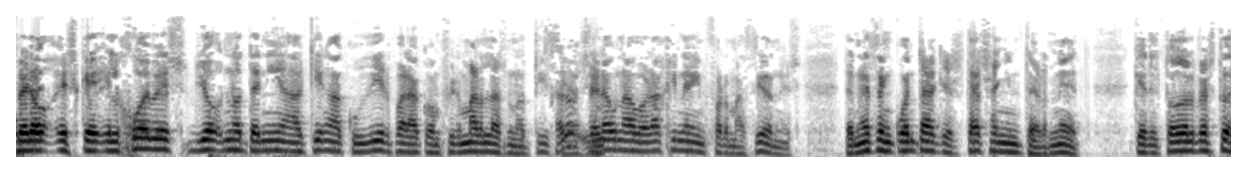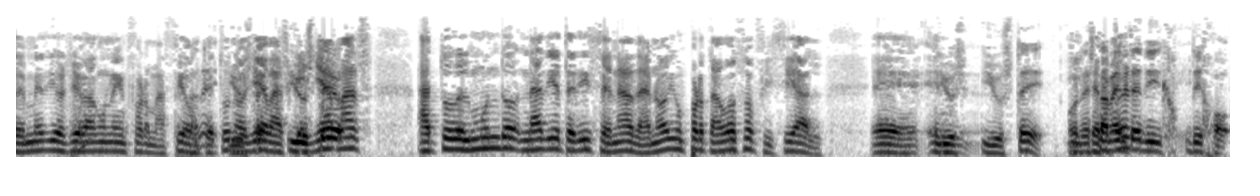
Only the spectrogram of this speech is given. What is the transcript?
pero es que el jueves yo no tenía a quién acudir para confirmar las noticias. Era una vorágine de informaciones. Tened en cuenta que estás en Internet, que todo el resto de medios llevan una información, que tú no llevas, que llamas a todo el mundo, nadie te dice nada, no hay un portavoz oficial. Eh, y, usted, honestamente, dijo,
